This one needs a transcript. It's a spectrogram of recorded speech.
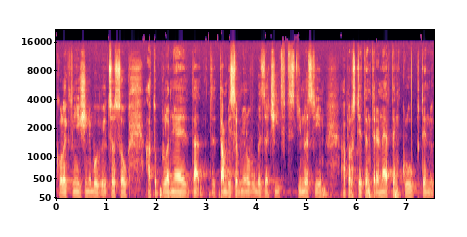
kolektivnějších nebo co jsou. A to podle mě, ta, tam by se mělo vůbec začít s tímhle s tím. A prostě ten trenér, ten klub, ten,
